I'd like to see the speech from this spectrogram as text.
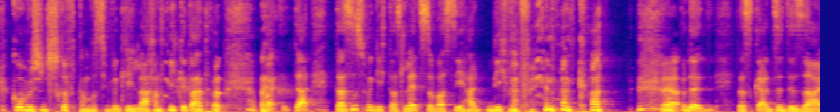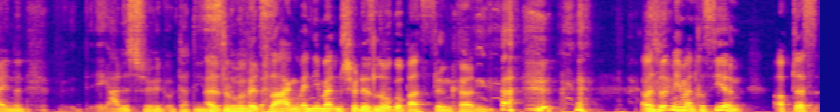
komischen Schrift. Da muss ich wirklich lachen, wie ich gedacht habe, da, das ist wirklich das Letzte, was sie halt nicht mehr verändern kann. Ja. Und das ganze Design, alles schön unter dieses Also du Logo. willst sagen, wenn jemand ein schönes Logo basteln kann. Aber es würde mich mal interessieren, ob das,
